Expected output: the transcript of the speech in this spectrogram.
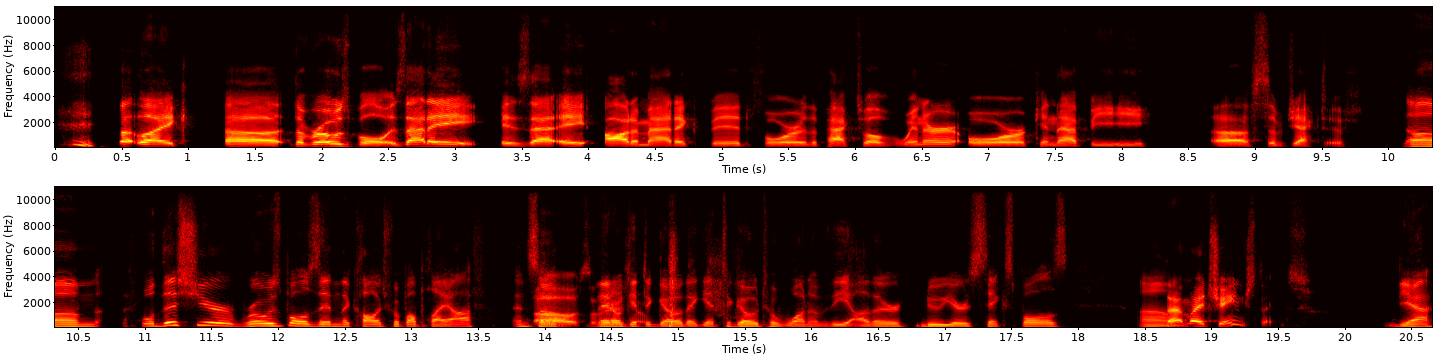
but like uh, the Rose Bowl is that a is that a automatic bid for the Pac-12 winner, or can that be uh, subjective? um well this year Rose Bowl's in the college football playoff. And so, Oh, so they don't get to go. They get to go to one of the other New Year's Six bowls. Um that might change things. yeah.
